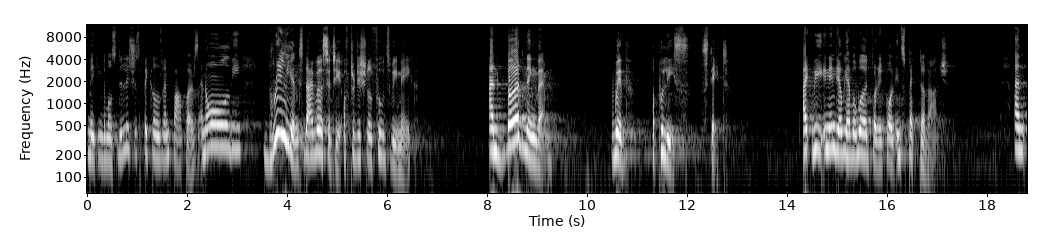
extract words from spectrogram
making the most delicious pickles and papas and all the brilliant diversity of traditional foods we make, and burdening them with a police state. I, we, in India, we have a word for it called Inspector Raj. And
